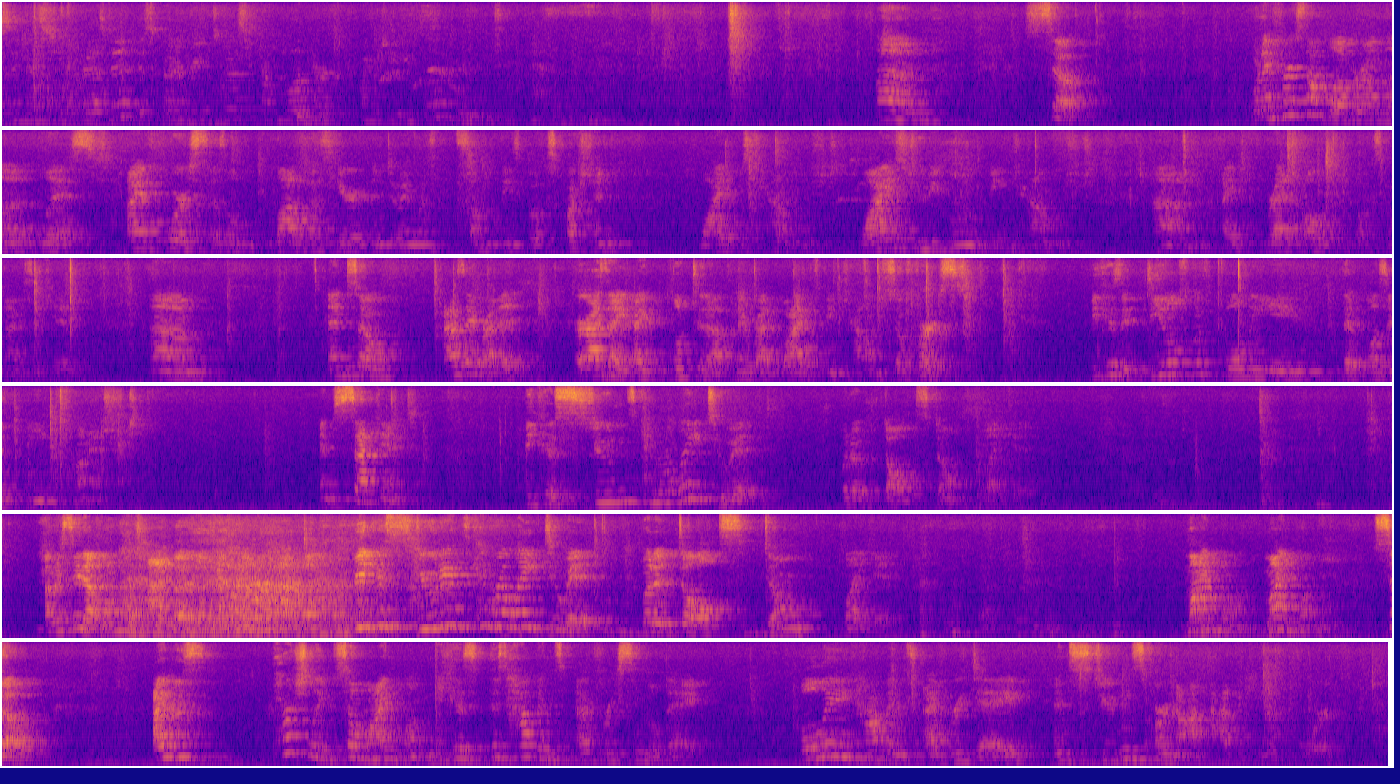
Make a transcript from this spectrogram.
Your president, is going to read to us from Judy Bergman. Um, so, when I first saw Blubber on the list, I of course, as a lot of us here have been doing with some of these books, questioned why it was challenged. Why is Judy Blume being challenged? Um, I read all of the books when I was a kid. Um, and so, as I read it, or as I, I looked it up and I read why it was being challenged. So first, because it deals with bullying that wasn't being punished. And second, because students can relate to it, but adults don't like it. I'm gonna say that one more time. because students can relate to it, but adults don't like it. Mind blown, mind blown. So, I was partially so mind blown because this happens every single day. Bullying happens every day, and students are not advocated for.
